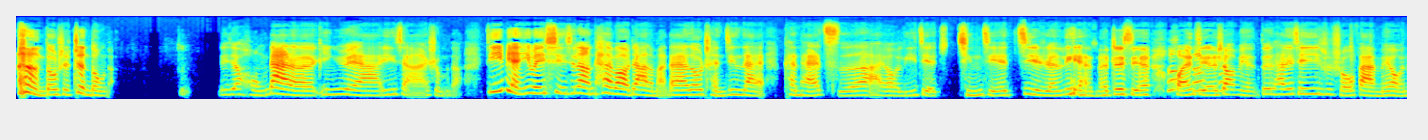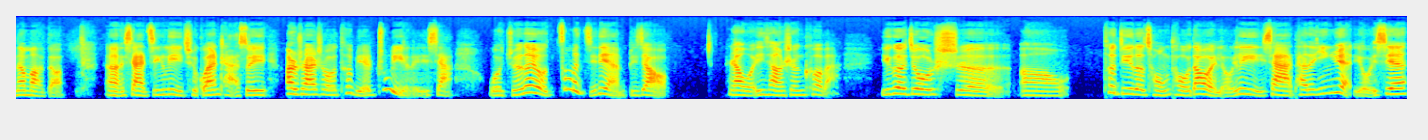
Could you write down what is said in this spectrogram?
都是震动的，那些宏大的音乐啊、音响啊什么的。第一遍因为信息量太爆炸了嘛，大家都沉浸在看台词，还有理解情节、记人脸的这些环节上面，对他的一些艺术手法没有那么的，嗯、下精力去观察，所以二刷的时候特别注意了一下。我觉得有这么几点比较让我印象深刻吧。一个就是，嗯、特地的从头到尾留意一下他的音乐，有一些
